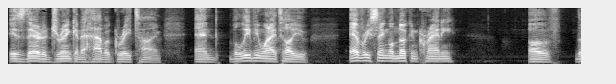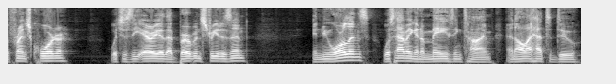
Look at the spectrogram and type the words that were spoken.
is there to drink and to have a great time. And believe me when I tell you, every single nook and cranny of the French Quarter, which is the area that Bourbon Street is in, in New Orleans, was having an amazing time. And all I had to do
